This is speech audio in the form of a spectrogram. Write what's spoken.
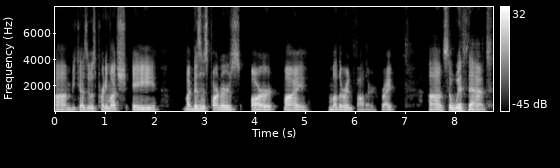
um, because it was pretty much a my business partners are my mother and father, right? Uh, so with that,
